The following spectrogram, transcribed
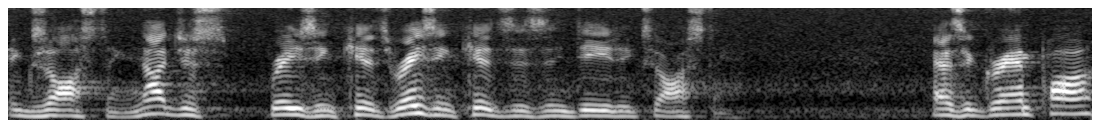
exhausting, not just raising kids. Raising kids is indeed exhausting. As a grandpa,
